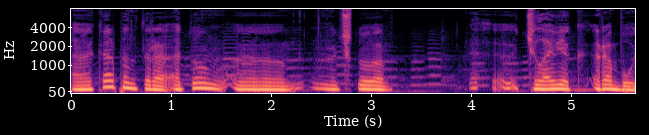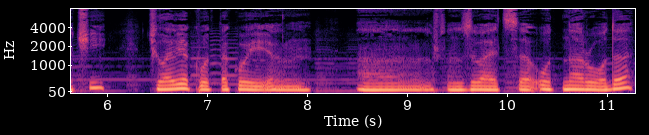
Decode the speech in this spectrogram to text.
э, Карпентера о том, э, что э, человек рабочий, человек вот такой, э, э, что называется, от народа,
